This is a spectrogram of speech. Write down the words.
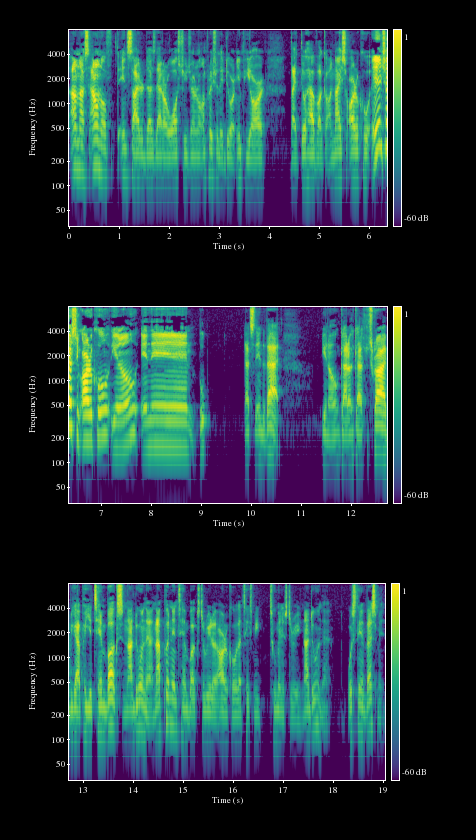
I'm not I don't know if the Insider does that or Wall Street Journal. I'm pretty sure they do or NPR. Like they'll have like a nice article, interesting article, you know, and then boop, that's the end of that. You know, gotta gotta subscribe. You gotta pay your ten bucks. Not doing that. Not putting in ten bucks to read an article that takes me two minutes to read. Not doing that. What's the investment?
